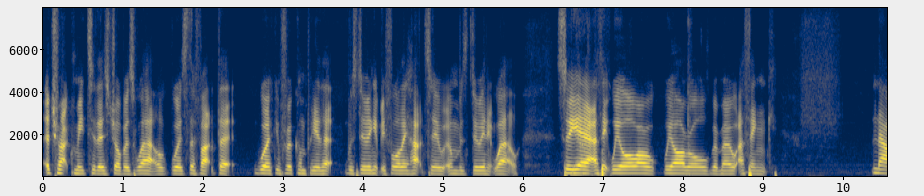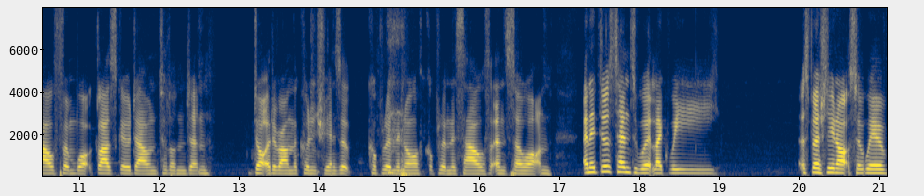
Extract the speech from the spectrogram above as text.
attract me to this job as well was the fact that working for a company that was doing it before they had to and was doing it well. So Yeah. yeah, I think we all are we are all remote. I think now from what Glasgow down to London, dotted around the country, there's a couple in the north, couple in the south, and so on. And it does tend to work like we especially not so we're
